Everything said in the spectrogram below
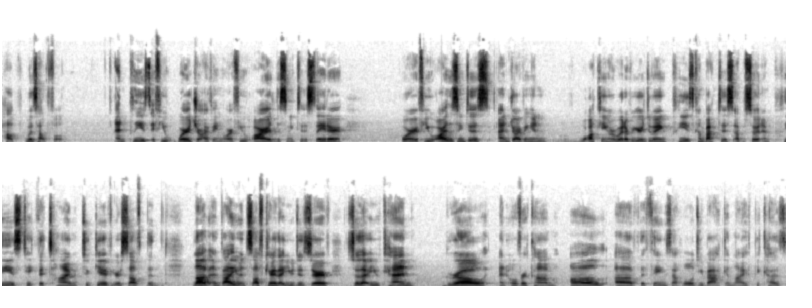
help was helpful. And please, if you were driving or if you are listening to this later, or if you are listening to this and driving and walking or whatever you're doing, please come back to this episode and please take the time to give yourself the love and value and self care that you deserve so that you can grow and overcome all of the things that hold you back in life because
